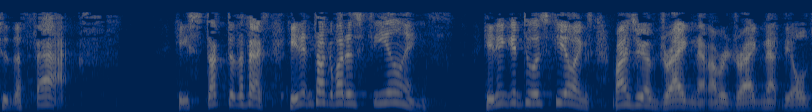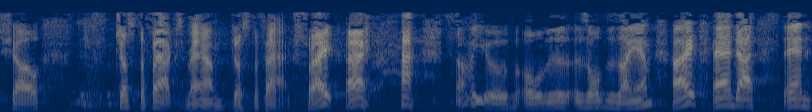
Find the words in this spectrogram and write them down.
to the facts. He stuck to the facts. He didn't talk about his feelings. He didn't get to his feelings. Reminds me of Dragnet. Remember Dragnet, the old show? Just the facts, ma'am. Just the facts, right? Some of you old as old as I am, all right? And, uh, and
